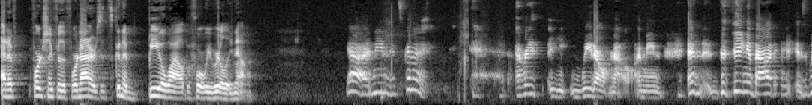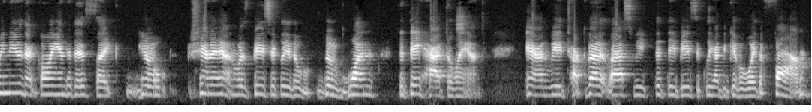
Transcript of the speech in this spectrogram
And if, fortunately for the 49ers, it's going to be a while before we really know. Yeah, I mean, it's going to every we don't know. I mean, and the thing about it is we knew that going into this like, you know, Shanahan was basically the the one that they had to land. And we talked about it last week that they basically had to give away the farm.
